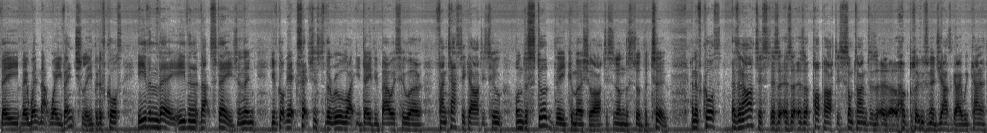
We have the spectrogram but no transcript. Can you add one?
they they went that way eventually but of course even they even at that stage and then you've got the exceptions to the rule like your David Bowies who are fantastic artists who understood the commercial artist and understood the two. And of course as an artist as a, as a, as a pop artist sometimes as a, a blues and a jazz guy we kind of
